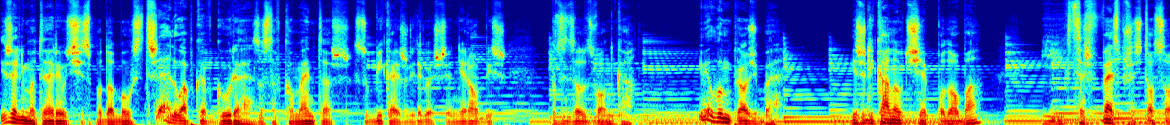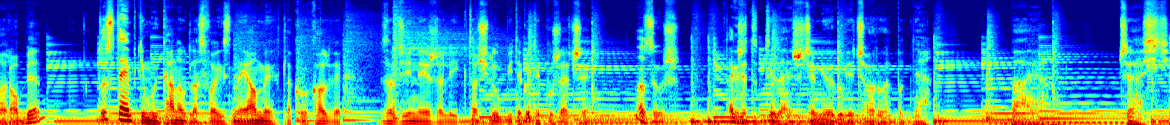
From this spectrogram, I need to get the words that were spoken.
Jeżeli materiał Ci się spodobał, strzel łapkę w górę, zostaw komentarz, subika, jeżeli tego jeszcze nie robisz, podsyć do dzwonka. I miałbym prośbę, jeżeli kanał Ci się podoba i chcesz wesprzeć to, co robię, udostępnij mój kanał dla swoich znajomych, dla kogokolwiek z rodziny, jeżeli ktoś lubi tego typu rzeczy. No cóż, także to tyle. Życzę miłego wieczoru albo dnia. Baja. Cześć.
